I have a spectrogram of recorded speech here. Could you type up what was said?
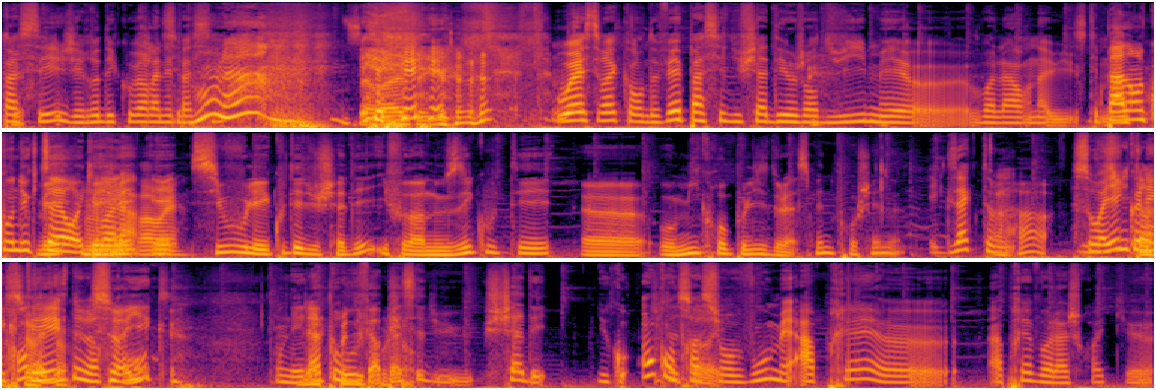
passée. J'ai redécouvert l'année C'est passée. bon là Ça va. Ouais, c'est vrai qu'on devait passer du Shadé aujourd'hui, mais euh, voilà, on a eu. C'était pas a- dans le conducteur, Mais- ok. mais- Voilà. Ah ouais. Si vous voulez écouter du Shadé, il faudra nous écouter euh, au Micropolis de la semaine prochaine. Exactement. Ah, Soyez 18h30 connectés. à 19h30. Soyez On est là pour vous faire prochain. passer du shadé. Du coup, on comptera sur vous, mais après, euh, après voilà, je crois que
